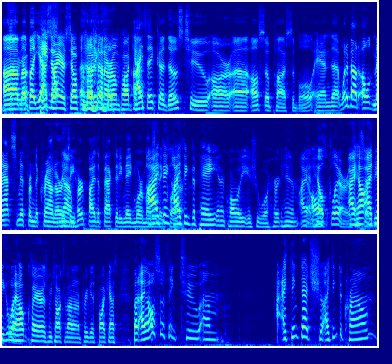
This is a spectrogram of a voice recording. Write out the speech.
Um, we go. but yeah, Pete and I are self-promoting on our own podcast. I think uh, those two are uh, also possible. And uh, what about old Matt Smith from The Crown? Or No. is he hurt by the fact that he made more money I than think Claire? I think the pay inequality issue will hurt him. I And also, help Claire, I hel- I think it will help Claire, as we talked about on a previous podcast. But I also think too. Um, I I think that show. I think the Crown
